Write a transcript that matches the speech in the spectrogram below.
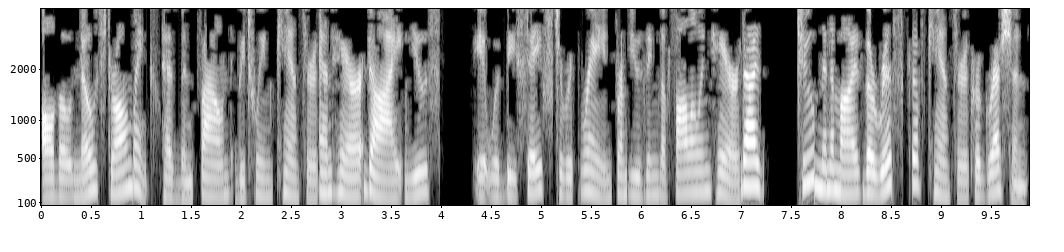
although no strong link has been found between cancer and hair dye use, it would be safe to refrain from using the following hair dyes, to minimize the risk of cancer progression.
